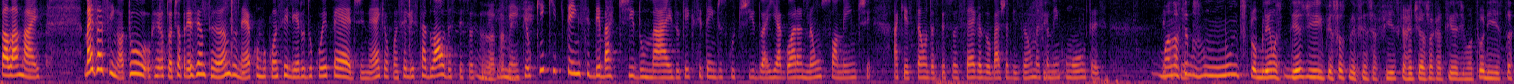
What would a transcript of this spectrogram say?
falar mais. Mas assim, ó, tu, eu estou te apresentando, né, como conselheiro do COEPED, né, que é o Conselho Estadual das Pessoas com Exatamente. Deficiência. O que, que tem se debatido mais? O que, que se tem discutido aí agora, não somente a questão das pessoas cegas ou baixa visão, mas Sim. também com outras mas nós temos muitos problemas, desde pessoas com deficiência física, retirar sua carteira de motorista,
